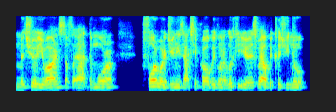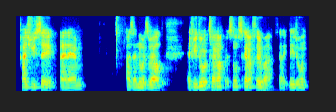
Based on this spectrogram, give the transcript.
mature you are and stuff like that, the more forward uni's actually probably going to look at you as well because you know, as you say, and um, as I know as well, if you don't turn up, it's no skin off their back. Like they don't,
